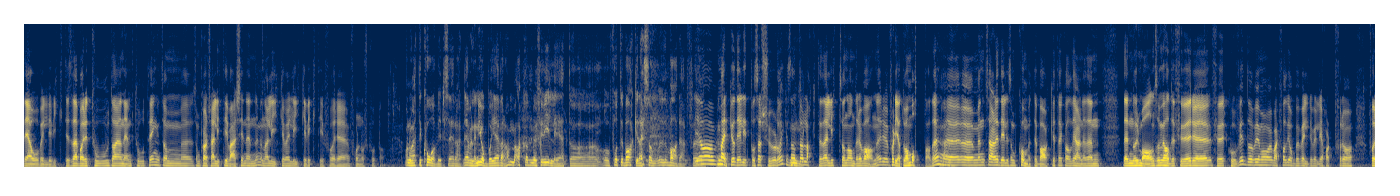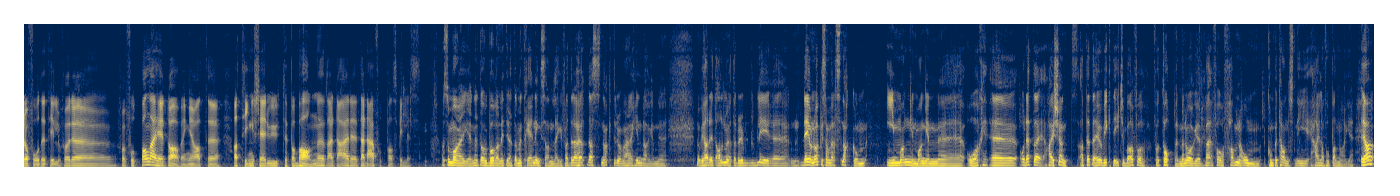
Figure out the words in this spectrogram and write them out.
det er òg veldig viktig. Så det er bare to, da har jeg nevnt to ting som, som kanskje er litt i hver sin ende, men allikevel like viktig for, for norsk fotball. Og nå etter covid, så er det, det er vel en jobb å gjøre da, med, akkurat med frivillighet og, og få tilbake de som var der. For, ja, ja, merker jo det litt på seg sjøl òg. Mm. Du har lagt til deg litt sånn andre vaner fordi at du har måtta det. Ja. Men så er det det liksom komme tilbake til, kall det gjerne den den normalen som vi hadde før, uh, før, covid. Og vi må i hvert fall jobbe veldig veldig hardt for å, for å få det til. For, uh, for, fotballen er helt avhengig av at, uh, at ting skjer ute på banene. Det er der, det er der fotball spilles. Og så må jeg nettopp bore litt i dette med treningsanlegget. For det, der, snakket du om her hindagen når vi hadde et allmøte. Det, det er jo noe som har vært snakk om i mange, mange uh, år. Uh, og dette har jeg skjønt at dette er jo viktig, ikke bare for, for toppen, men òg for å favne om kompetansen i hele Fotball-Norge. Ja,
